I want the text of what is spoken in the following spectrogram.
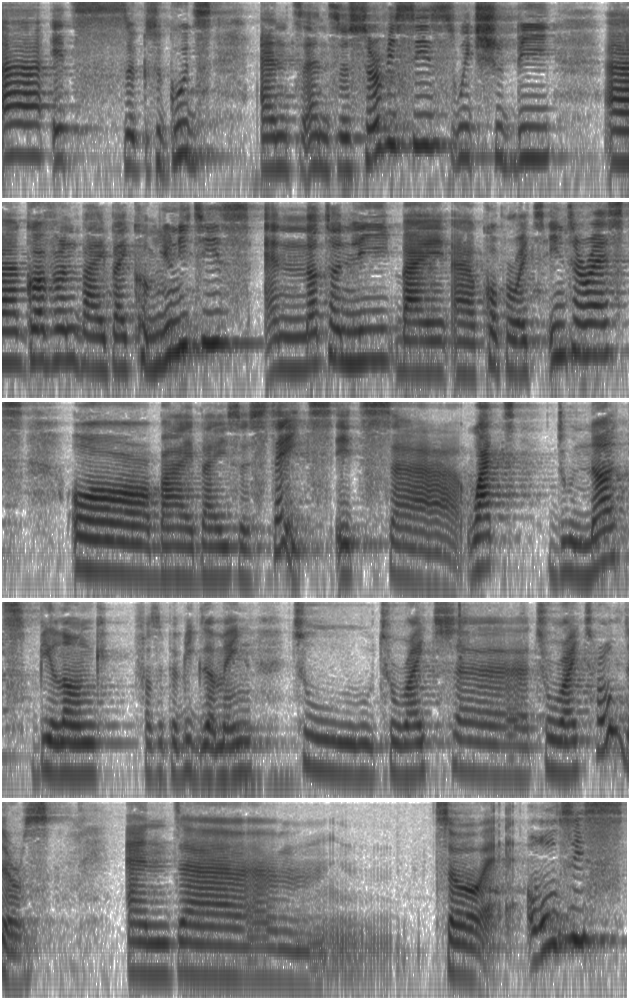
uh, it's the, the, goods and, and the services which should be uh, governed by, by communities and not only by uh, corporate interests or by, by the states. It's what do not belong for the public domain to, to, right, to right holders. And um, so all this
